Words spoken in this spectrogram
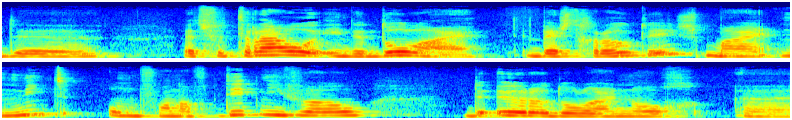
de, het vertrouwen in de dollar best groot is. Maar niet om vanaf dit niveau de euro-dollar nog uh,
